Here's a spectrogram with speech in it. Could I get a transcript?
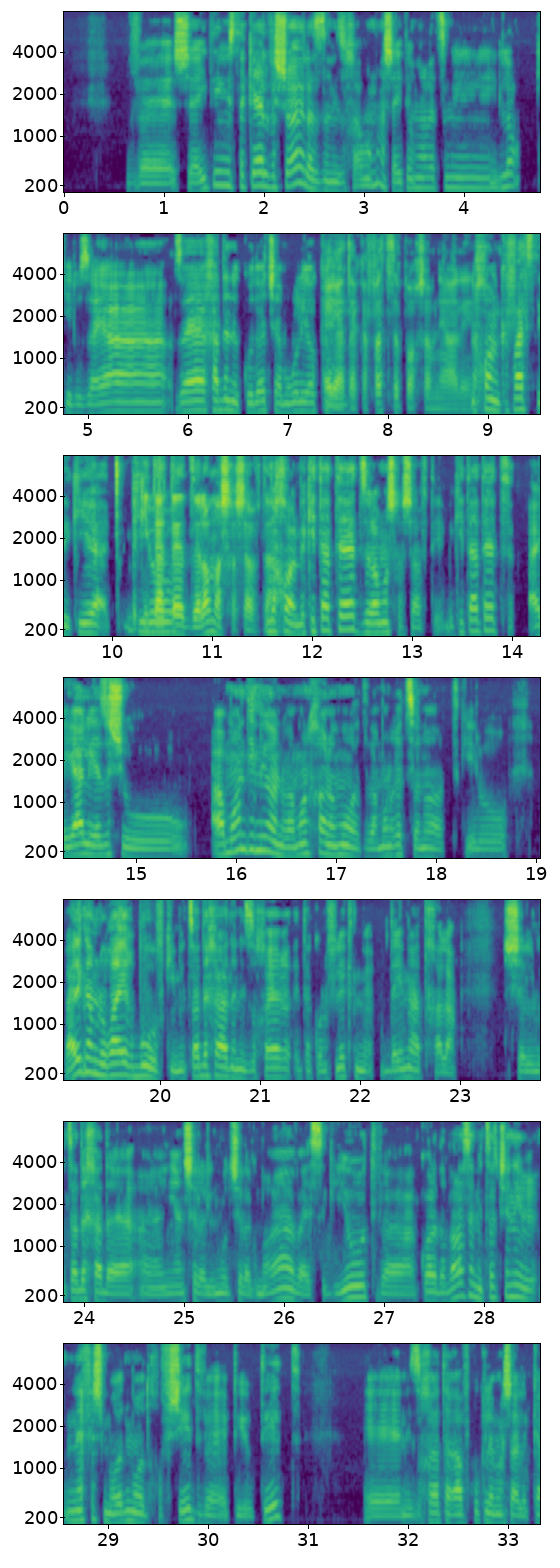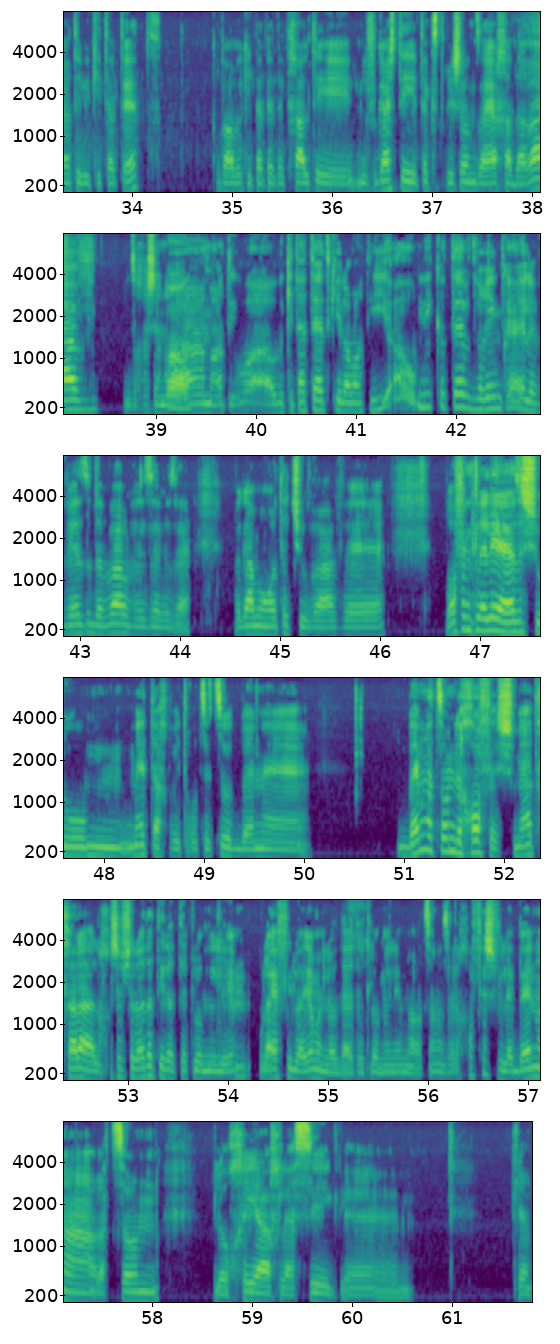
וכשהייתי מסתכל ושואל, אז אני זוכר ממש, הייתי אומר לעצמי, לא. כאילו, זה היה, זה היה אחד הנקודות שאמרו לי, אוקיי. רגע, אתה קפצת פה עכשיו נראה לי. נכון, קפצתי, כי כאילו... בכיתה ט' זה לא מה שחשבת. נכון, בכיתה ט' זה לא מה שחשבתי. בכיתה ט' היה לי איזשהו... המון דמיון והמון חלומות והמון רצונות, כאילו... והיה לי גם נורא ערבוב, כי מצד אחד אני זוכר את הקונפליקט די מההתחלה. של מצד אחד העניין של הלימוד של הגמרא וההישגיות וכל הדבר הזה, מצד שני נפש מאוד מאוד חופשית ופיוטית. אה, אני זוכר את הרב קוק למשל, הכרתי בכיתה ט', כבר בכיתה ט' התחלתי, נפגשתי, טקסט ראשון זה היה אחד הרב, אני זוכר שנורא. אמרתי, וואו, בכיתה ט' כאילו אמרתי, יואו, מי כותב דברים כאלה, ואיזה דבר, וזה וזה, וגם אורות התשובה, ובאופן כללי היה איזשהו מתח והתרוצצות בין, אה, בין רצון לחופש מההתחלה, אני חושב שלא ידעתי לתת לו מילים, אולי אפילו היום אני לא יודע לתת לו מילים לרצון הזה לחופש, ולבין הרצון להוכיח, להשיג, ל... כן.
